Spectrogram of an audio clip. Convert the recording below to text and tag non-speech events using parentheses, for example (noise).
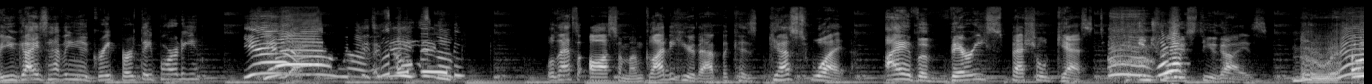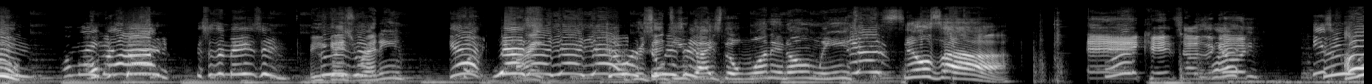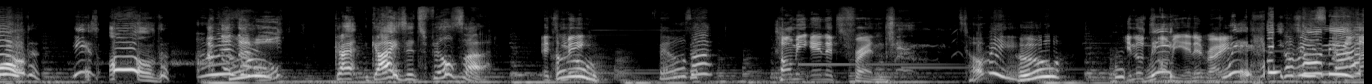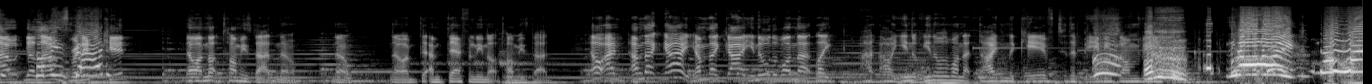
Are you guys having a great birthday party? Yeah! It's amazing! Well, that's awesome. I'm glad to hear that because guess what? I have a very special guest to (gasps) introduce to you guys. No way. Oh, oh my, god. This is amazing! Are you Who guys ready? Yeah! Yes! Right. Yeah, yeah, yeah. I present to you it? guys the one and only Yes. Philza. Hey kids, how's it What? going? He's old. He's old. I'm not that old. Gu- guys, it's Philza. It's me, Who? Philza? Tommy its friend. (laughs) Tommy. Who? You know We- TommyInnit, right? We hate Tommy's Tommy. The loud, the loud British dad. kid. No, I'm not Tommy's dad. No, no, no. I'm, I'm definitely not Tommy's dad. No, I'm, I'm that guy. I'm that guy. You know the one that like, uh, oh, you know, you know the one that died in the cave to the baby (gasps) zombie. (gasps) No way! No way!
